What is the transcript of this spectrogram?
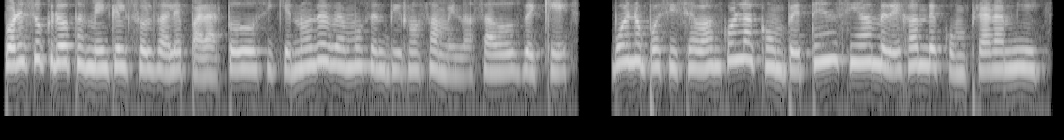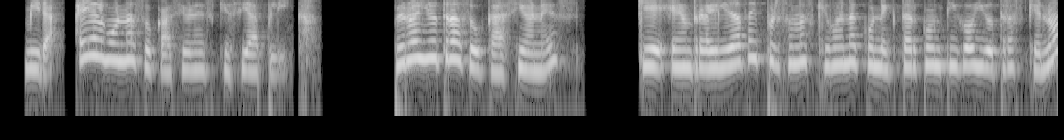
Por eso creo también que el sol sale para todos y que no debemos sentirnos amenazados de que, bueno, pues si se van con la competencia, me dejan de comprar a mí. Mira, hay algunas ocasiones que sí aplica, pero hay otras ocasiones que en realidad hay personas que van a conectar contigo y otras que no.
